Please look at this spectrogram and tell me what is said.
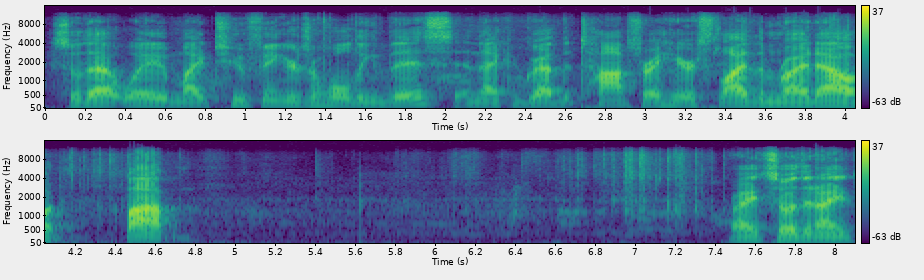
So that way my two fingers are holding this, and I can grab the tops right here, slide them right out. Bop. Right? So then I,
